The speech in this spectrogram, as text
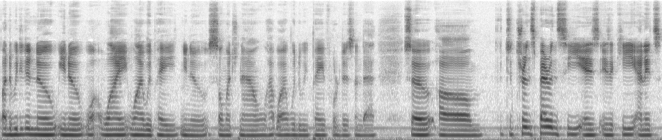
But we didn't know you know wh- why why we pay you know so much now. How, why would we pay for this and that? So um transparency is is a key and it's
